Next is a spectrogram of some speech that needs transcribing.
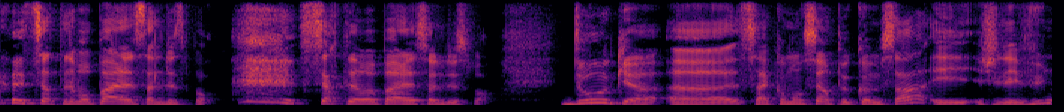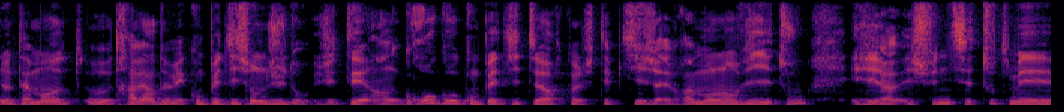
Certainement pas à la salle de sport. Certainement pas à la salle de sport. Donc, euh, ça a commencé un peu comme ça, et je l'ai vu notamment au, travers de mes compétitions de judo. J'étais un gros gros compétiteur quand j'étais petit, j'avais vraiment l'envie et tout, et, je finissais toutes mes,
